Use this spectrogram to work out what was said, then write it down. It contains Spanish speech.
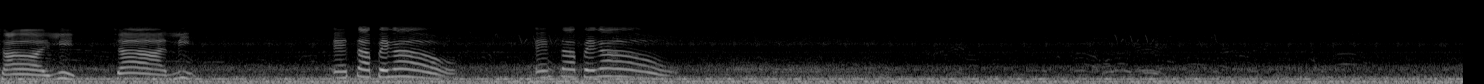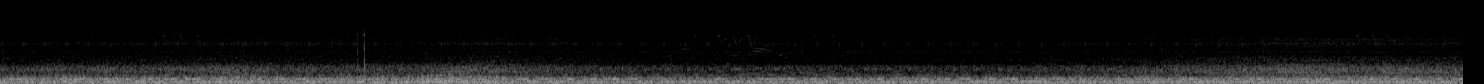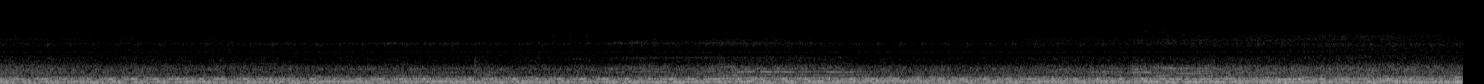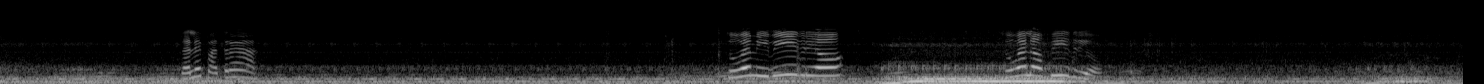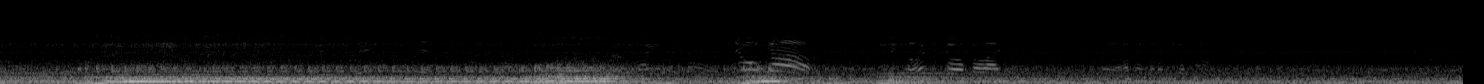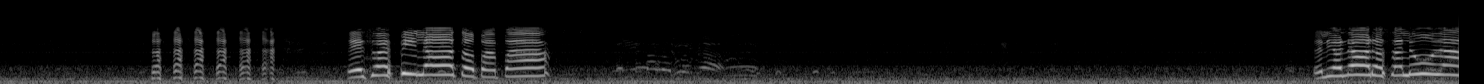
Charlie, Charlie. Está pegado. Está pegado. Dale para atrás. Sube mi vidrio. Eso es piloto, papá. Eleonora, saluda.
